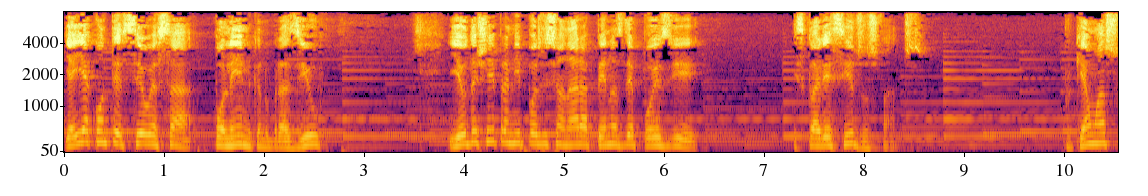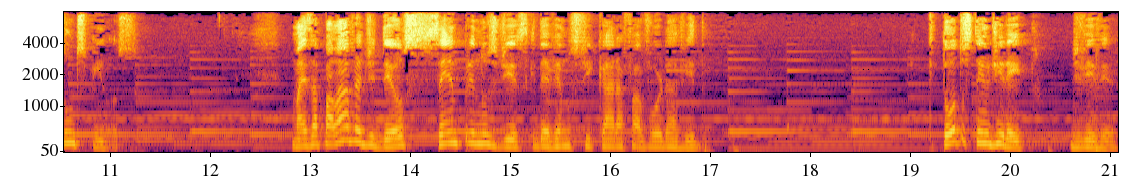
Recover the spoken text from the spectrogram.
E aí aconteceu essa polêmica no Brasil, e eu deixei para me posicionar apenas depois de esclarecidos os fatos. Porque é um assunto espinhoso. Mas a palavra de Deus sempre nos diz que devemos ficar a favor da vida. Todos têm o direito de viver.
